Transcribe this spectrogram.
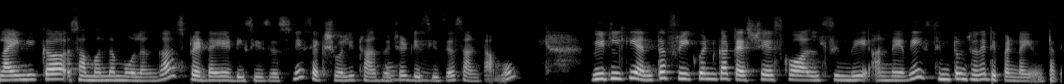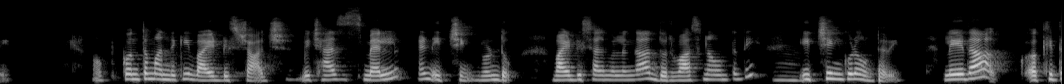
లైంగిక సంబంధం మూలంగా స్ప్రెడ్ అయ్యే డిసీజెస్ని సెక్షువల్లీ ట్రాన్స్మిటెడ్. డిసీజెస్ అంటాము. వీటికి ఎంత ఫ్రీక్వెంట్గా టెస్ట్ చేసుకోవాల్సింది అనేది సిమ్టమ్స్ మీద డిపెండ్ అయి ఉంటుంది. కొంతమందికి white discharge which has smell and itching రెండు. వైట్ డిశ్చార్జ్ మూలంగా దుర్వాసన ఉంటుంది ఇచ్చింగ్ కూడా ఉంటుంది. లేదా కింద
